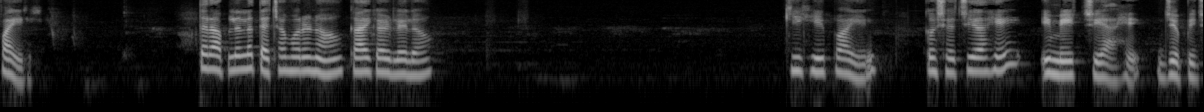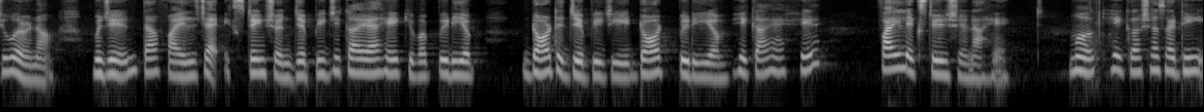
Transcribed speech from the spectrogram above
फाईल तर आपल्याला त्याच्यावरनं काय कळलेलं? की ही फाईल कशाची आहे? इमेजची आहे जे पी जी वर्ण म्हणजे त्या फाईलच्या एक्सटेन्शन जे पी जी काय आहे किंवा P D F dot J P G dot P D M हे काय आहे? हे फाईल एक्सटेन्शन आहे. मग हे कशासाठी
